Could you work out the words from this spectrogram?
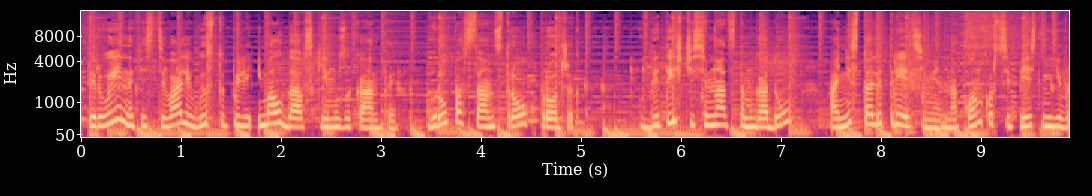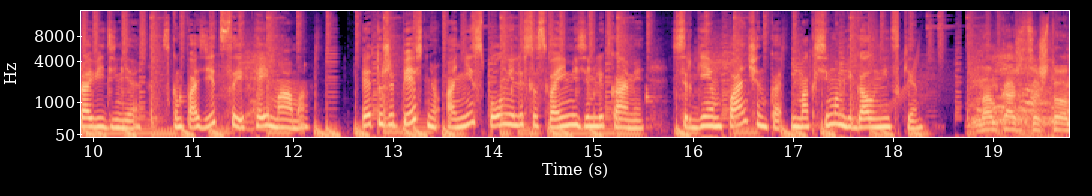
Впервые на фестивале выступили и молдавские музыканты, группа Sunstroke Project. В 2017 году они стали третьими на конкурсе песни Евровидения с композицией «Hey Mama». Эту же песню они исполнили со своими земляками Сергеем Панченко и Максимом Яголницки. Нам кажется, что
